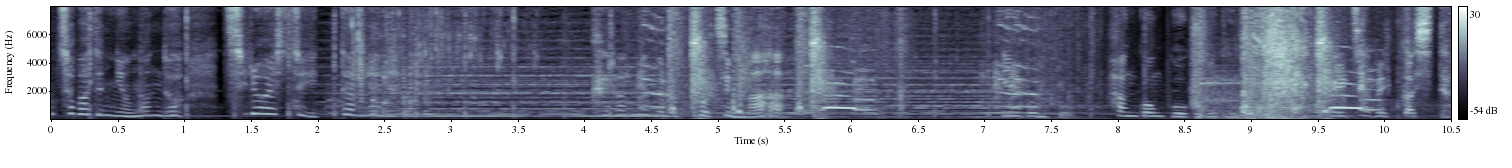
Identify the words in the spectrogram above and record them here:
상처받은 영혼도 치료할 수 있다면 그런 눈으로 보지 마. 1분 후 항공 보급이 도착. 를 잡을 것이다.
